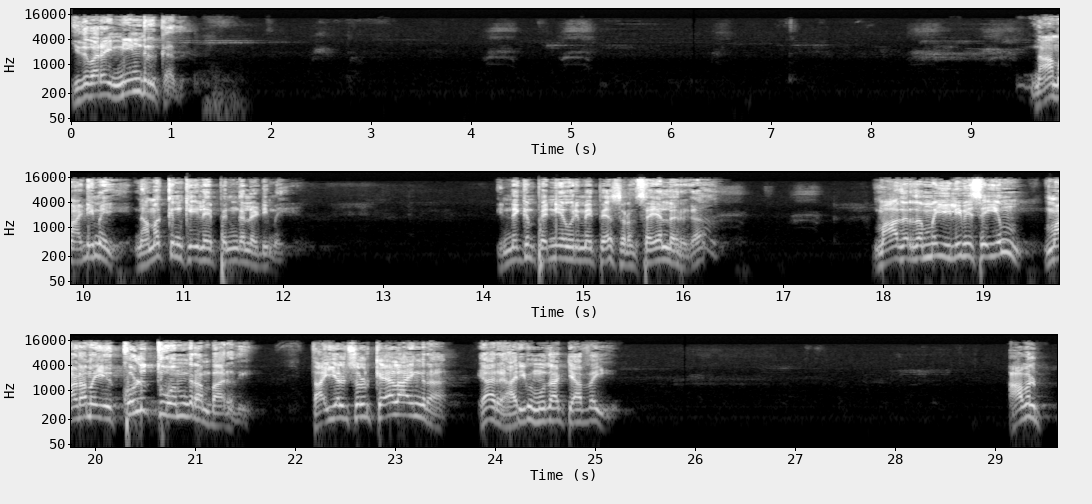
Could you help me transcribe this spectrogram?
இதுவரை நீண்டிருக்காது. நாம் அடிமை நமக்கும் கீழே பெண்கள் அடிமை. இன்னைக்கும் பெண்ணிய உரிமை பேசுறோம். செயல்ல இருக்கா. மாதர் தம்மை இழிவு செய்யும் மடமையை கொளுத்துவோங்கிறான் பாரதி. தையல் சொல் கேளாய்ங்கிறார் யாரு? அறிவு மூதாட்டி அவை. அவள்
